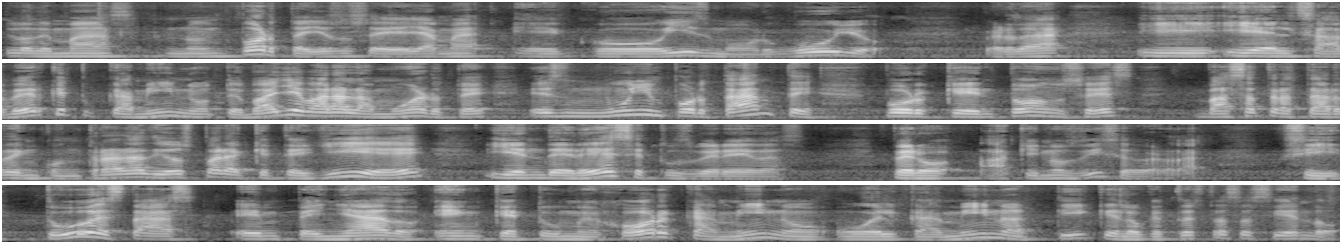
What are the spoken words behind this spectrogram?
lo demás no importa. Y eso se llama egoísmo, orgullo, ¿verdad? Y, el saber que tu camino te va a llevar a la muerte es muy importante, porque entonces vas a tratar de encontrar a Dios para que te guíe y enderece tus veredas. Pero aquí nos dice, ¿verdad? si tú estás empeñado en que tu mejor camino o el camino a ti, que lo que tú estás haciendo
